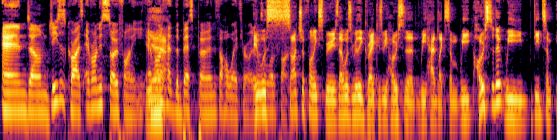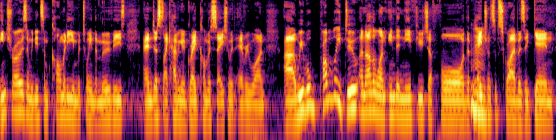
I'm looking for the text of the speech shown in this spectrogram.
And um, Jesus Christ, everyone is so funny. Everyone Yeah. had the best burns the whole way through it. It, It was, was a lot of fun. such a fun experience. That was really great because we hosted it. We had like some, we hosted it. We did some intros and we did some comedy in between the movies and just like having a great conversation with everyone. Uh, we will probably do another one in the near future for the Patreon subscribers again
